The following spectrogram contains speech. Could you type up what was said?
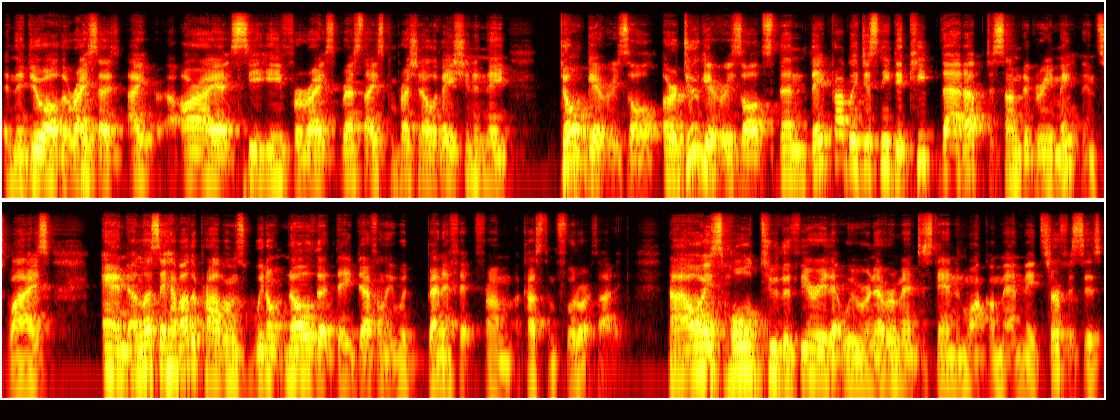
and they do all the RICE, I, RICE for rest ice compression elevation and they don't get result or do get results, then they probably just need to keep that up to some degree maintenance wise. And unless they have other problems, we don't know that they definitely would benefit from a custom foot orthotic. Now, I always hold to the theory that we were never meant to stand and walk on man made surfaces,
